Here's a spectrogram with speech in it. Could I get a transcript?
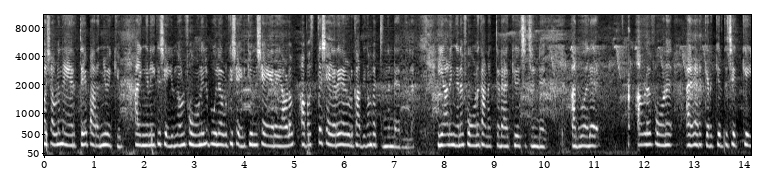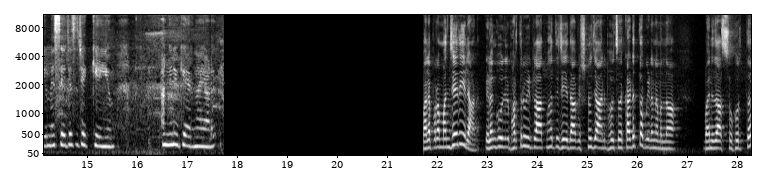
പക്ഷെ അവൾ നേരത്തെ പറഞ്ഞു വെക്കും. "ആ, ഇങ്ങനെയൊക്കെ ചെയ്യും അവൾ ഫോണിൽ പോലും അവൾക്ക് ശരിക്കും ഷെയർ ചെയ്യാം. അവളെ അവസ്ഥ ഷെയർ ചെയ്യാൻ അവൾക്ക് അധികം പറ്റുന്നുണ്ടായിരുന്നില്ല. ഇയാളിങ്ങനെ ഫോൺ കണക്റ്റഡ് ആക്കി വെച്ചിട്ടുണ്ട്. അതുപോലെ അവളെ ഫോണ് അയാൾ ഇടയ്ക്കിടയ്ക്ക് എടുത്ത് ചെക്ക് ചെയ്യും. മെസ്സേജസ് ചെക്ക് ചെയ്യും. അങ്ങനെയൊക്കെ ആയിരുന്നു അയാൾ മലപ്പുറം മഞ്ചേരിയിലാണ് ഇളങ്കൂരിൽ ഭർത്തൃ വീട്ടിൽ ആത്മഹത്യ ചെയ്ത വിഷ്ണുജ അനുഭവിച്ചത് കടുത്ത പീഡനമെന്ന് വനിതാ സുഹൃത്ത്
